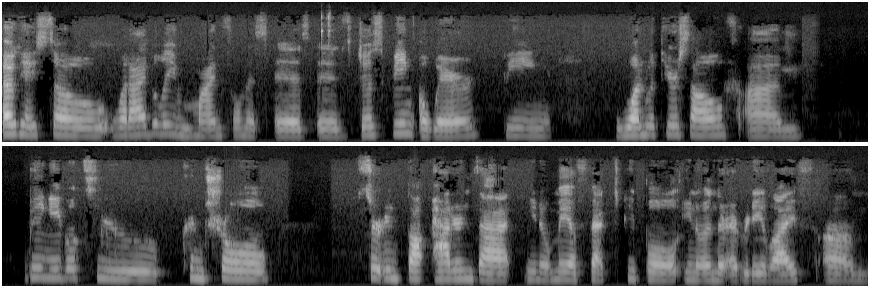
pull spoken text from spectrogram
okay so what i believe mindfulness is is just being aware being one with yourself um, being able to control certain thought patterns that you know may affect people you know in their everyday life. Um,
